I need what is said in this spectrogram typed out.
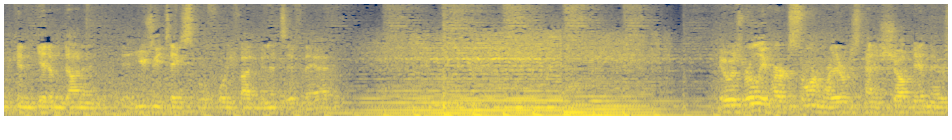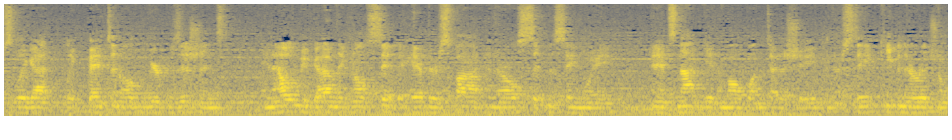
we can get them done, and it usually takes about 45 minutes, if that. Was really hard storm where they were just kind of shoved in there, so they got like bent in all the weird positions. And now that we've got them, they can all sit. They have their spot, and they're all sitting the same way, and it's not getting them all bumped out of shape, and they're staying, keeping their original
